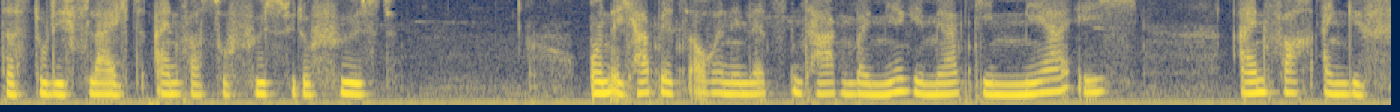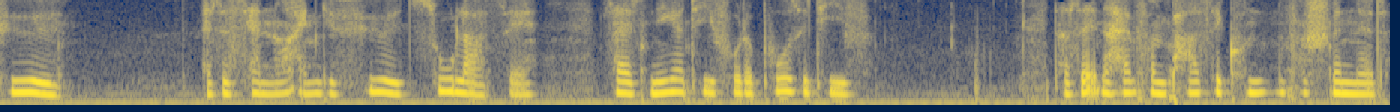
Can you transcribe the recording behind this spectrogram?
dass du dich vielleicht einfach so fühlst, wie du fühlst. Und ich habe jetzt auch in den letzten Tagen bei mir gemerkt, je mehr ich einfach ein Gefühl, es ist ja nur ein Gefühl, zulasse, sei es negativ oder positiv, dass er innerhalb von ein paar Sekunden verschwindet.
